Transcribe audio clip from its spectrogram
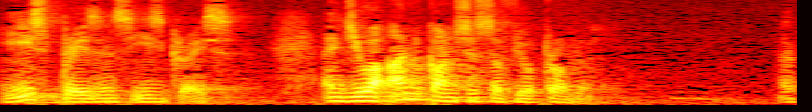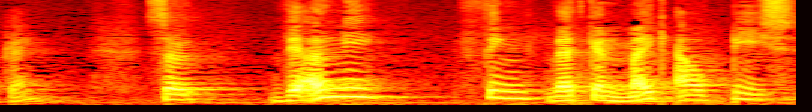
His presence, His grace. And you are unconscious of your problem. Okay? So, the only thing that can make our peace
